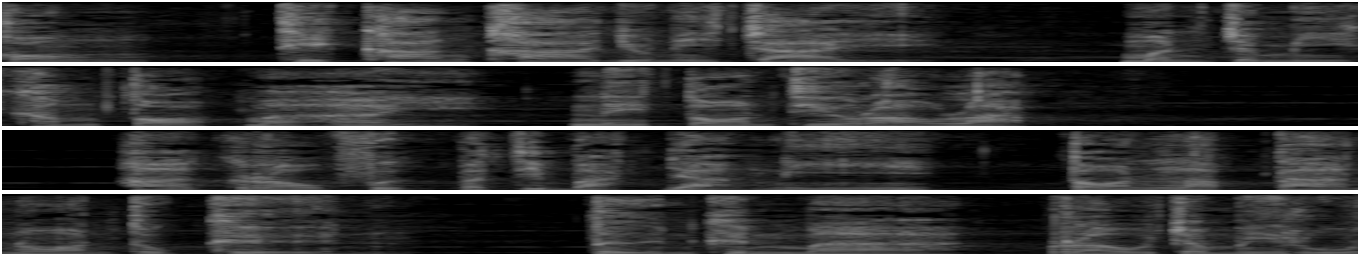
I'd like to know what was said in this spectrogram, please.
ข้องที่ค้างคาอยู่ในใจ มันจะมีคำตอบมาให้ในตอนที่เราหลับ หากเราฝึกปฏิบัติอย่างนี้ ตอนหลับตานอนทุกคืน ตื่นขึ้นมาเราจะไม่รู้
